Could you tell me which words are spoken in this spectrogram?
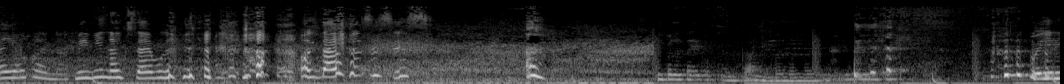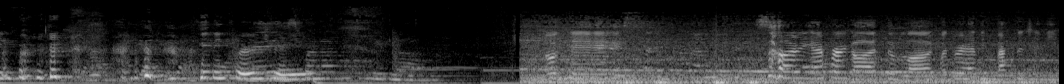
Ayaw ka na. Maybe next time, huwag tayo sa sis. Saan pala tayo papunta? Ano ba naman? Waiting for waiting for a train. Okay. Sorry, I forgot to vlog, but we're heading back to Geneva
